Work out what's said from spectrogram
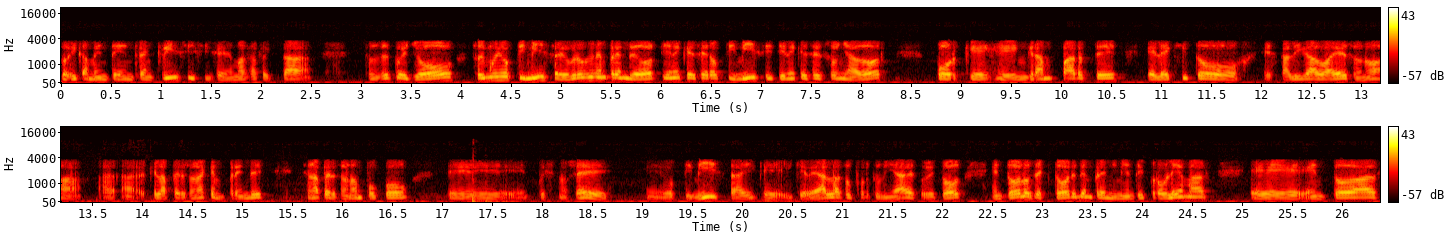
lógicamente entra en crisis y se ve más afectada. Entonces, pues yo soy muy optimista. Yo creo que un emprendedor tiene que ser optimista y tiene que ser soñador porque en gran parte el éxito está ligado a eso, ¿no? A, que la persona que emprende sea una persona un poco, eh, pues no sé, eh, optimista y que, y que vea las oportunidades, sobre todo en todos los sectores de emprendimiento y problemas, eh, en todas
